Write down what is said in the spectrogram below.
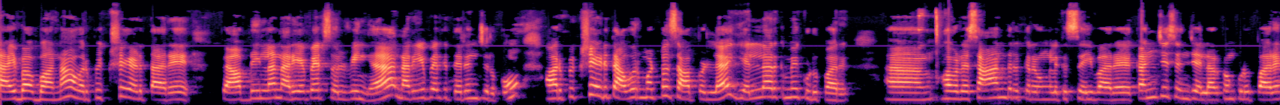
சாய்பாபானா அவர் பிக்ஷை எடுத்தாரு. அப்படின்லாம் நிறைய பேர் சொல்வீங்க. நிறைய பேருக்கு தெரிஞ்சிருக்கும். அவர் பிக்ஷை எடுத்து அவர் மட்டும் சாப்பிடல எல்லாருக்குமே கொடுப்பாரு. ஆஹ் அவரை சார்ந்து இருக்கிறவங்களுக்கு செய்வாரு. கஞ்சி செஞ்சு எல்லாருக்கும் கொடுப்பாரு.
